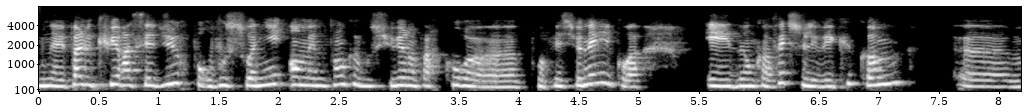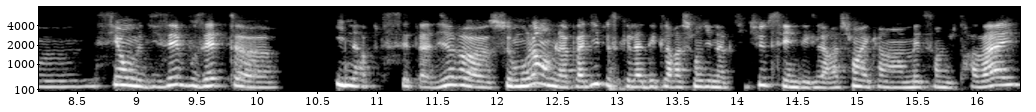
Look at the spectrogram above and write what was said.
n'avez pas le cuir assez dur pour vous soigner en même temps que vous suivez un parcours euh, professionnel, quoi. Et donc, en fait, je l'ai vécu comme euh, si on me disait vous êtes inapte, c'est-à-dire euh, ce mot-là, on ne me l'a pas dit parce que la déclaration d'inaptitude, c'est une déclaration avec un médecin du travail.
